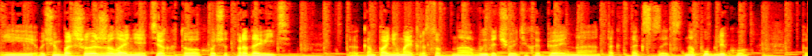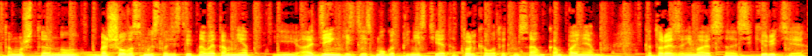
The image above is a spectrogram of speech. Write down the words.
и очень большое желание тех, кто хочет продавить э, компанию Microsoft на выдачу этих API на, так, так сказать, на публику, потому что, ну, большого смысла действительно в этом нет, и, а деньги здесь могут принести это только вот этим самым компаниям, которые занимаются security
